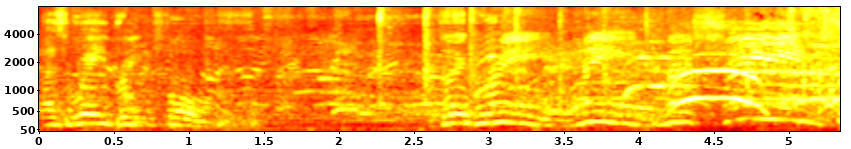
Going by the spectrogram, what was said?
as we bring forth the Green Mean Machine.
